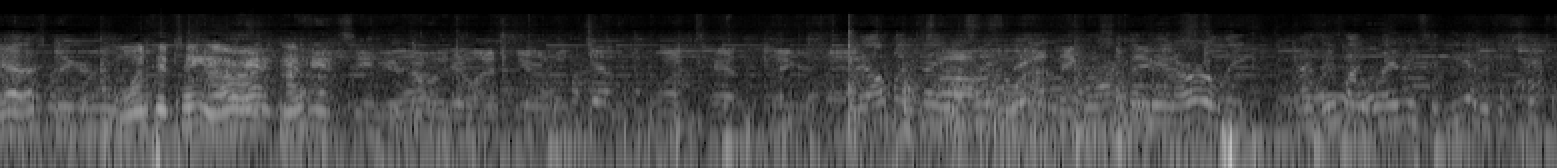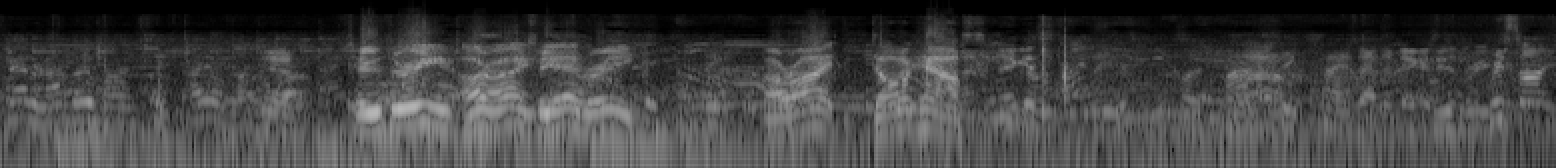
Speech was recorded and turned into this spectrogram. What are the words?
Yeah, that's bigger. 115. All right. Yeah. can't see you down here last year. The one tenth bigger, man. Yeah, I'm going to tell you, This this is is what big. I think when is I the come in biggest. early, as anybody weighed in, said, yeah, there's a six pounder, I know mine's six pounds. I go, Yeah. Two, three. All right. Two, yeah. three. six feet. All right, doghouse. Biggest? Mine's six Is pounds. that the biggest? We saw you.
